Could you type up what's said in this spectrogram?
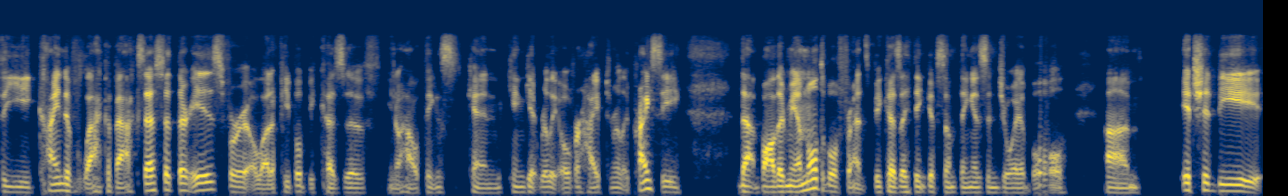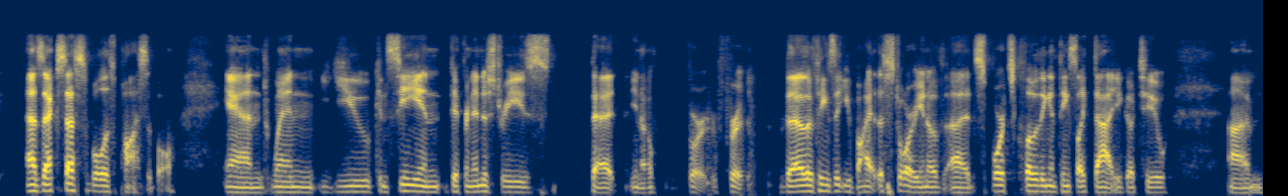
the kind of lack of access that there is for a lot of people because of you know how things can can get really overhyped and really pricey that bothered me on multiple fronts because i think if something is enjoyable um, it should be as accessible as possible. And when you can see in different industries that you know for for the other things that you buy at the store you know uh, sports clothing and things like that you go to um,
